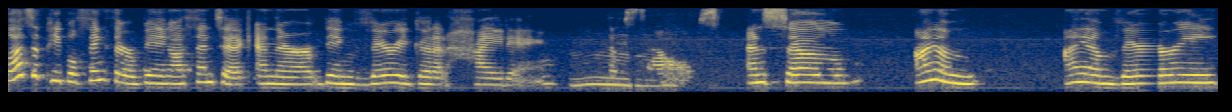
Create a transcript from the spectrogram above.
lots of people think they're being authentic and they're being very good at hiding Mm. themselves. And so I am I am very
